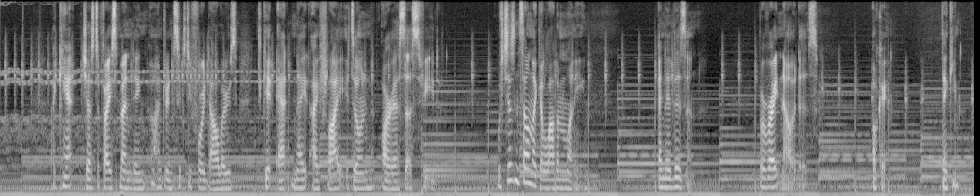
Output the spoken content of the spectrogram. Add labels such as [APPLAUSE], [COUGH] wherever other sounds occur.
I can't justify spending $164 to get At Night I Fly its own RSS feed. Which doesn't sound like a lot of money. And it isn't. But right now it is. Okay. Thank you.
